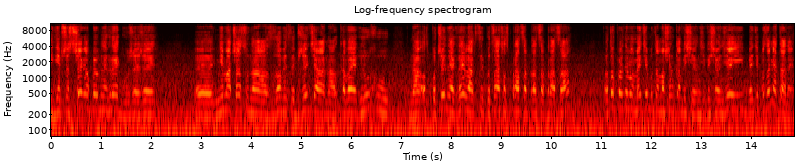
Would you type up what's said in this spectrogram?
i nie przestrzegał pełnych reguł, że, że e, nie ma czasu na zdrowy tryb życia, na kawałek ruchu, na odpoczynek, relaks, tylko cały czas praca, praca, praca, no to w pewnym momencie mu ta maszynka wysiądzie, wysiądzie i będzie pozamiatany.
